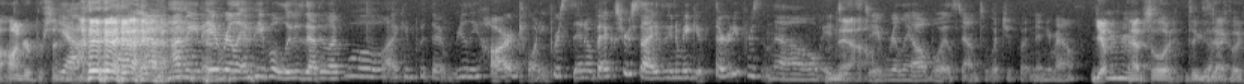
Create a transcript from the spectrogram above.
hundred percent. Yeah. Yeah. I mean, it really, and people lose that. They're like, well, I can put that really hard 20% of exercising to make it 30%. No, it just, it really all boils down to what you're putting in your mouth. Yep, Mhm. absolutely. That's exactly.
